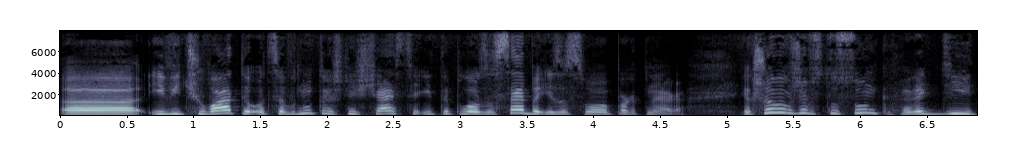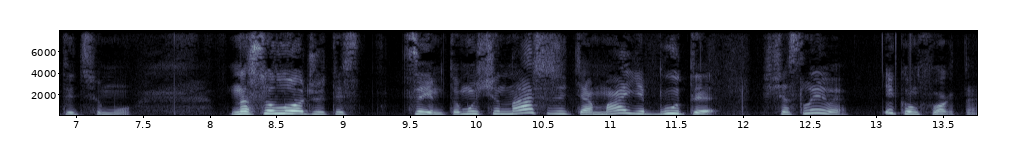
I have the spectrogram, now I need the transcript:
е, і відчувати оце внутрішнє щастя і тепло за себе і за свого партнера. Якщо ви вже в стосунках, радійте цьому, насолоджуйтесь цим, тому що наше життя має бути щасливе і комфортне.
